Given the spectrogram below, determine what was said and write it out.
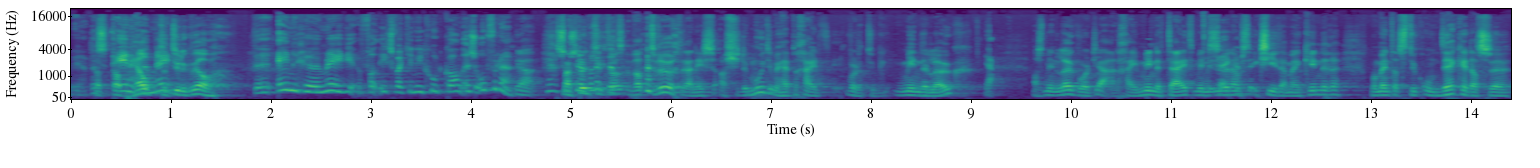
Ja, dat dat, helpt remedie. natuurlijk wel. De enige remedie van iets wat je niet goed kan, is oefenen. Ja. Maar punt, wat, wat treurig eraan is, als je er moeite mee hebt, dan ga je het, wordt het natuurlijk minder leuk. Ja. Als het minder leuk wordt, ja, dan ga je minder tijd, minder uren. Ik zie het aan mijn kinderen. Op het moment dat ze natuurlijk ontdekken dat, ze,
